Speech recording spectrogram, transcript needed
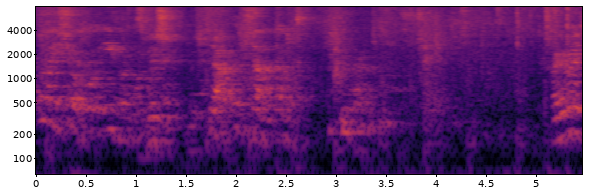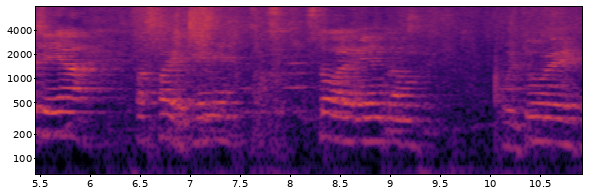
Хто ще? Ігор? Я. Так, так. Понимаете, я по своей теме стал элементом культуры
